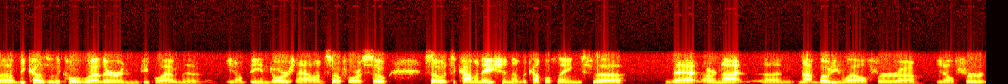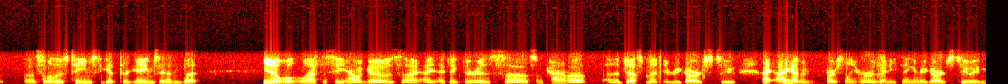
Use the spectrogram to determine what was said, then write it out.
uh, because of the cold weather and people having to you know be indoors now and so forth. So so it's a combination of a couple things uh, that are not uh, not boding well for uh, you know for uh, some of those teams to get their games in. But you know we'll we'll have to see how it goes. I, I think there is uh, some kind of a, an adjustment in regards to. I, I haven't personally heard of anything in regards to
